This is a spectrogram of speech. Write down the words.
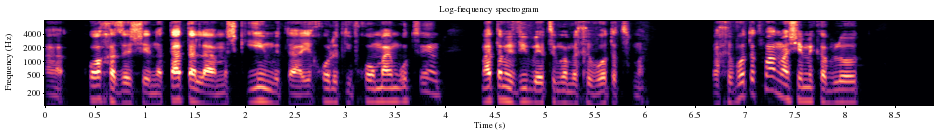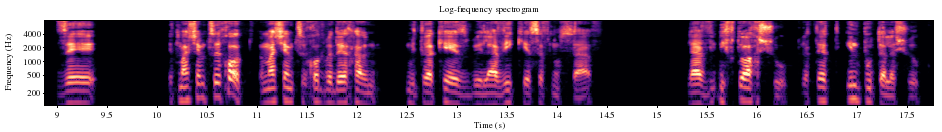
הכוח הזה שנתת למשקיעים את היכולת לבחור מה הם רוצים, מה אתה מביא בעצם גם לחברות עצמן. והחברות עצמן, מה שהן מקבלות זה את מה שהן צריכות, ומה שהן צריכות בדרך כלל מתרכז בלהביא כסף נוסף, להביא, לפתוח שוק, לתת input על השוק,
